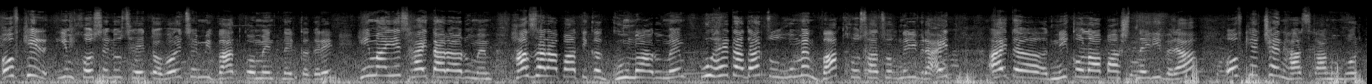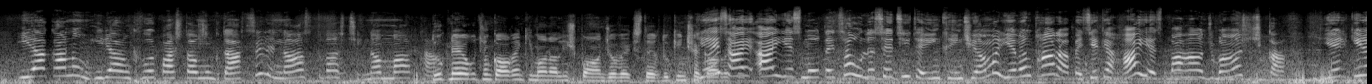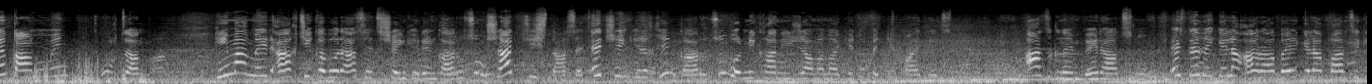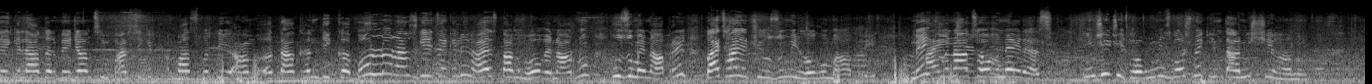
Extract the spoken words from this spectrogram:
ովքեր իմ խոսելուց հետո որից եմ մի վատ կոմենտներ կգրեն, հիմա ես հայտարարում եմ, հազարապատիկը գումարում եմ ու հետադարձ ուղղում եմ վատ խոսացողների վրա, այդ այդ նիկոլապաշտների վրա, ովքեր չեն հասկանում, որ իրականում իրանք որ պաշտամունք դարձրել են, նա աստված չի, նա մարդ է։ Դուք ներողություն կարող եք իմանալ ինչ պահանջով եք ստեղ, դուք ինչ եք Ես արել։ այ այ ես մոտեցա ու լսեցի թե ինքը ինչի համար եւ ընդհանրապես եթե հայ ես պահանջ բանջ չկա երկիրը տանում են կործանման Հիմա մեր աղջիկը, որ ասեց շենքեր են կառուցում, շատ ճիշտ ասեց։ Այդ շենքերը չեն կառուցում, որ մի քանի ժամանակ հետո պետք է պայթեցնեն։ Ազգն են վերացնում։ Այստեղ եկել է արաբը, եկել է պարսիկը, եկել է ադրբեջանցին, պարսիկի պասպորտի տակ հնդիկը, բոլոր ազգերից եկել են Հայաստանում հող են առնում, ուզում են ապրել, բայց հայը չի ուզում իր հողում ապրի։ Մենք մնացողներս, ինչի՞ չի թողնում, ինձ ոչ մեկ իմ տանից չի հանում։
